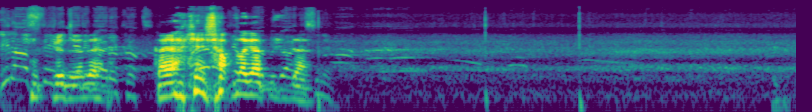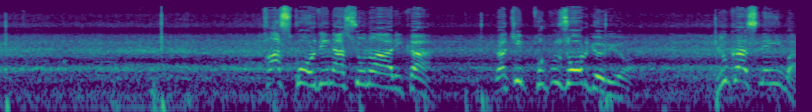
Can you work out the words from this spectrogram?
Biraz tehlikeli bir hareket. Kayarken şaplak atmışlar. Pas koordinasyonu harika. Rakip topu zor görüyor. Lucas Leiva.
